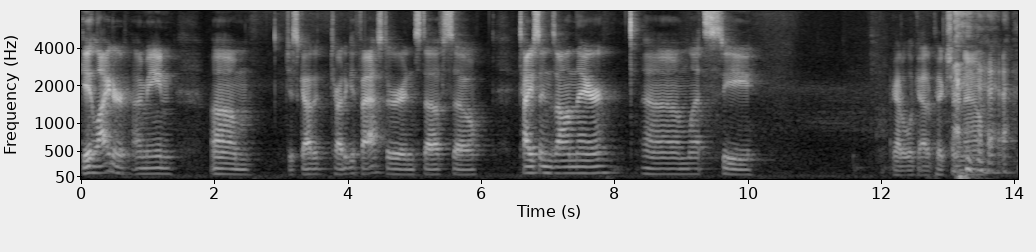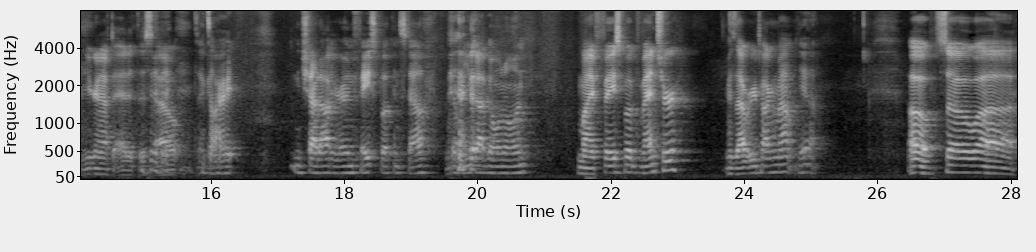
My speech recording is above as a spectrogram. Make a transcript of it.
get lighter. I mean, um, just got to try to get faster and stuff. So Tyson's on there. Um, let's see. I gotta look at a picture now. You're gonna have to edit this out. It's all right. You can shout out your own Facebook and stuff. Whatever you got going on. My Facebook venture. Is that what you're talking about? Yeah. Oh, so uh,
